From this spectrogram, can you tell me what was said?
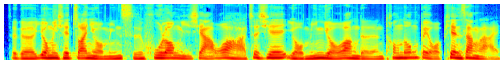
这个用一些专有名词糊弄一下，哇！这些有名有望的人，通通被我骗上来。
